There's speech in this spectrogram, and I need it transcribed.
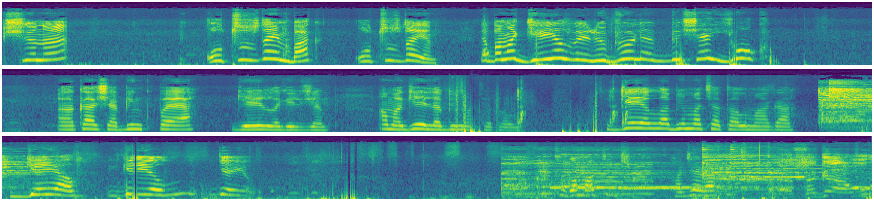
şunu 30'dayım bak. 30'dayım. Ya bana Gale veriyor. Böyle bir şey yok. Arkadaşlar 1000 kupaya Gale'la geleceğim. Ama Gale'la bir maç atalım. Gale'la bir maç atalım aga. Gale, Gale, Gale. Kromatik. Hacer artık go.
